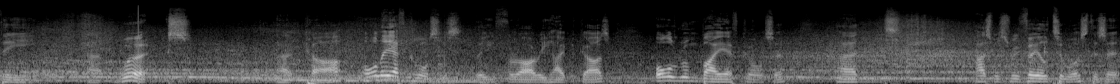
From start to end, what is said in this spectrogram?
The uh, Works uh, car, all AF courses, the Ferrari hypercars, all run by AF Corse, and as was revealed to us, there's a,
